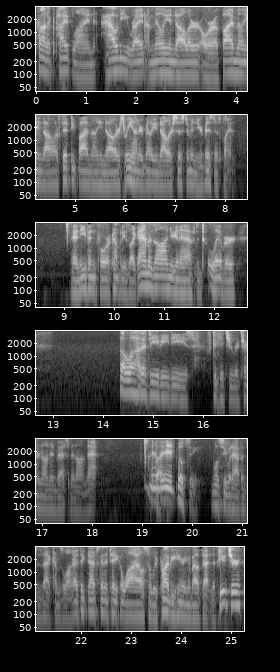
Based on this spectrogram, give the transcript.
product pipeline, how do you write a million dollar or a five million dollar, fifty-five million dollar, three hundred million dollar system into your business plan? And even for companies like Amazon, you're going to have to deliver a lot of DVDs to get your return on investment on that. Indeed. But we'll see we'll see what happens as that comes along. I think that's going to take a while, so we'll probably be hearing about that in the future.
